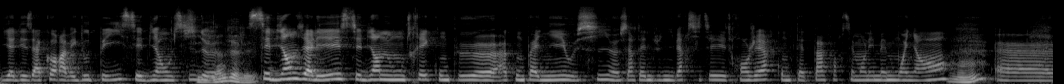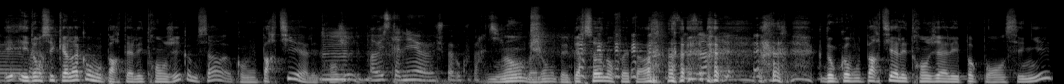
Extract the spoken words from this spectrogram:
il y a des accords avec d'autres pays, c'est bien aussi de bien d'y aller. c'est bien d'y aller, c'est bien de montrer qu'on peut euh, accompagner aussi euh, certaines universités étrangères qui n'ont peut-être pas forcément les mêmes moyens. Mhm. Euh, Et, dans ces cas-là, quand vous partez à l'étranger, comme ça, quand vous partiez à l'étranger, Mm. Ah oui, cette année, euh, je suis pas beaucoup partie. non, bah non, bah personne en fait. hein. Donc quand vous partiez à l'étranger à l'époque pour enseigner,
